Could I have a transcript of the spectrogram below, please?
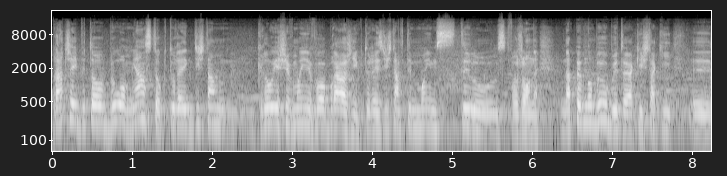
Raczej by to było miasto, które gdzieś tam kreuje się w mojej wyobraźni, które jest gdzieś tam w tym moim stylu stworzone. Na pewno byłby to jakiś taki... y,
